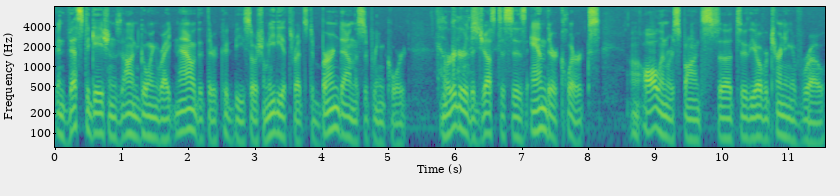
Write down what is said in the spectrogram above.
investigations ongoing right now that there could be social media threats to burn down the Supreme Court, oh, murder gosh. the justices and their clerks, uh, all in response uh, to the overturning of Roe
